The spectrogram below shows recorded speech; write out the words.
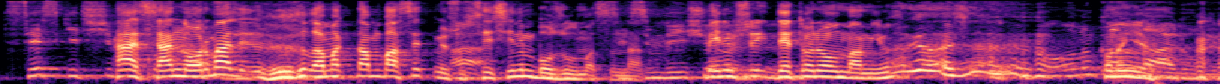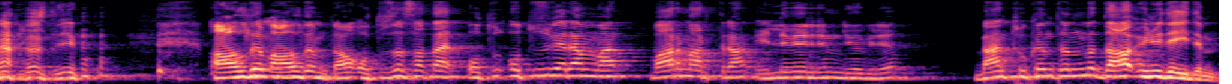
ses geçişi Ha beni çok sen normal rahatsız ediyor. hıhlamaktan bahsetmiyorsun. Ha. Sesinin bozulmasından. Sesim değişiyor Benim sürekli detone olmam gibi. Onun Onun gibi. kalın hali oluyor işte. aldım aldım. Tamam 30'a satar. 30, 30 veren var. Var mı arttıran? 50 veririm diyor biri. Ben Tukan'ın tanımında daha ünüdeydim.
